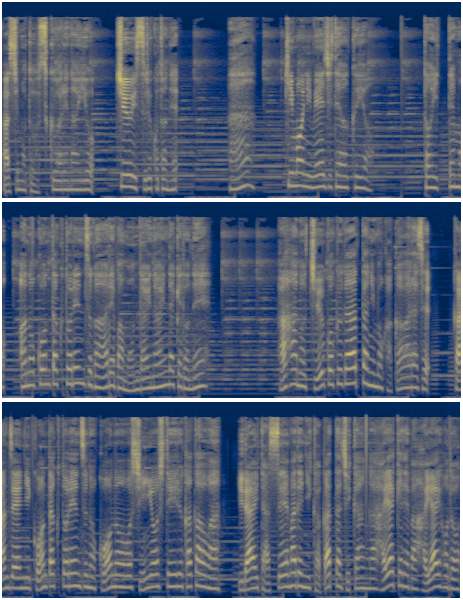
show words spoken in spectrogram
足元を救われないよう注意することね。ああ、肝に銘じておくよ。と言っても、あのコンタクトレンズがあれば問題ないんだけどね。母の忠告があったにもかかわらず、完全にコンタクトレンズの効能を信用しているカカオは、依頼達成までにかかった時間が早ければ早いほど、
